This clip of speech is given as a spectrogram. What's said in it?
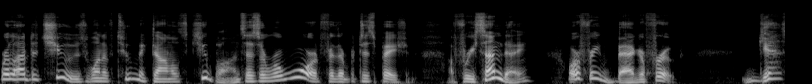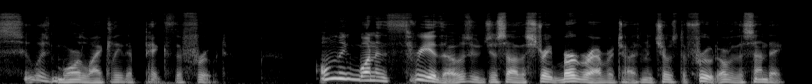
were allowed to choose one of two McDonald's coupons as a reward for their participation, a free sundae or a free bag of fruit. Guess who was more likely to pick the fruit? Only one in three of those who just saw the straight burger advertisement chose the fruit over the sundae,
